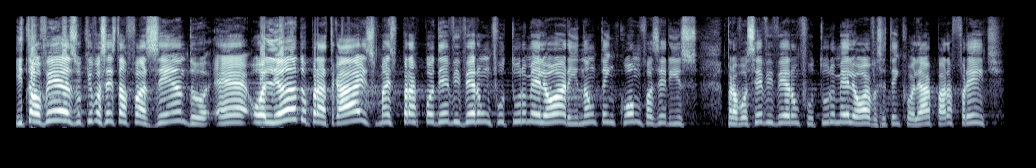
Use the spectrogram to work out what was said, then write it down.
E talvez o que você está fazendo é olhando para trás, mas para poder viver um futuro melhor, e não tem como fazer isso. Para você viver um futuro melhor, você tem que olhar para frente.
